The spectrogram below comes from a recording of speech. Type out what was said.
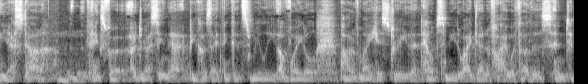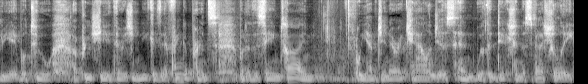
Yes, Donna. Mm-hmm. Thanks for addressing that because I think it's really a vital part of my history that helps me to identify with others and to be able to appreciate they're as unique as their fingerprints, but at the same time, we have generic challenges, and with addiction, especially,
